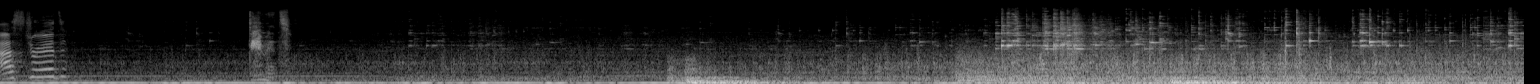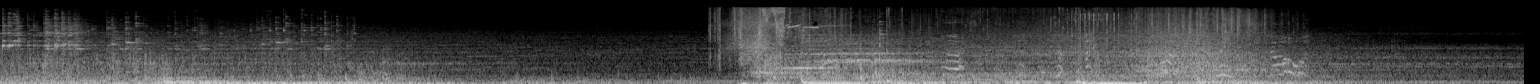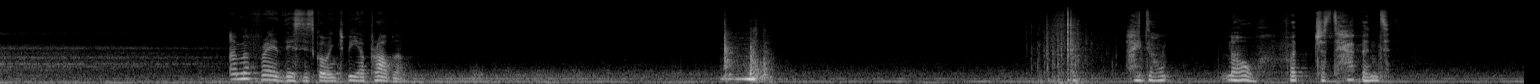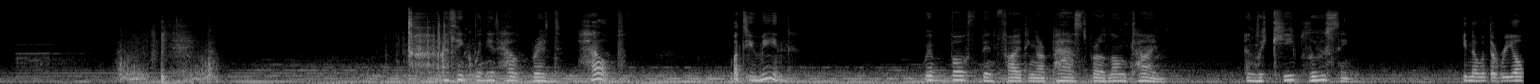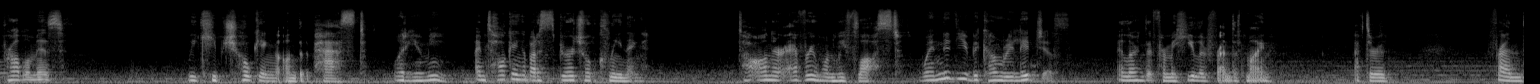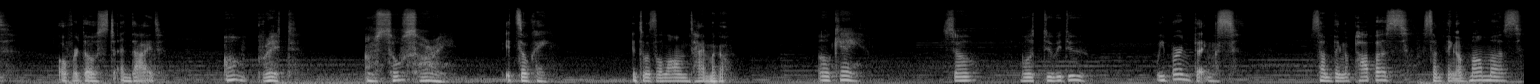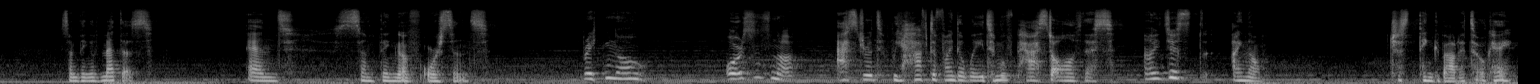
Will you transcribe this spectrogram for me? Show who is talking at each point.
Speaker 1: Astrid? Damn it. I'm afraid this is going to be a problem.
Speaker 2: I don't know what just happened.
Speaker 1: I think we need help, Brit.
Speaker 2: Help? What do you mean?
Speaker 1: We've both been fighting our past for a long time, and we keep losing.
Speaker 2: You know what the real problem is? We keep choking on the past.
Speaker 1: What do you mean?
Speaker 2: I'm talking about a spiritual cleaning. To honor everyone we've lost.
Speaker 1: When did you become religious?
Speaker 2: I learned it from a healer friend of mine. After a friend overdosed and died.
Speaker 1: Oh, Brit. I'm so sorry.
Speaker 2: It's okay. It was a long time ago.
Speaker 1: Okay. So, what do we do?
Speaker 2: We burn things. Something of Papa's, something of Mama's, something of Meta's, and something of Orson's.
Speaker 1: Brit, no. Orson's not.
Speaker 2: Astrid, we have to find a way to move past all of this.
Speaker 1: I just.
Speaker 2: I know. Just think about it, okay?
